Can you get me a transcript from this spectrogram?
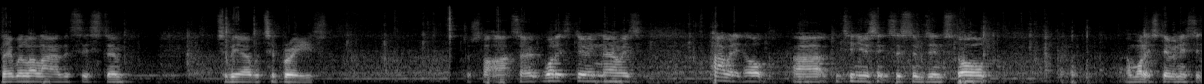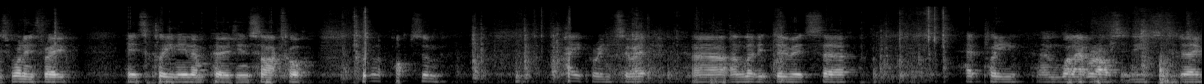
They will allow the system to be able to breathe just like that. So what it's doing now is powering it up, uh, continuous ink system's installed and what it's doing is it's running through its cleaning and purging cycle. We're going to pop some paper into it uh, and let it do its uh, head clean and whatever else it needs to do.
